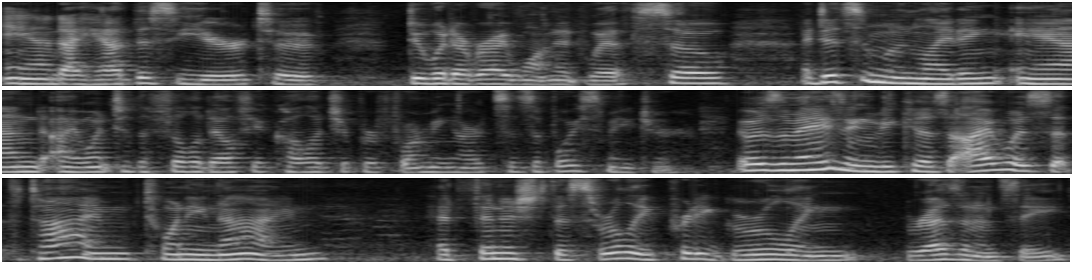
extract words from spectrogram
and I had this year to do whatever I wanted with. So I did some moonlighting and I went to the Philadelphia College of Performing Arts as a voice major. It was amazing because I was at the time 29, had finished this really pretty grueling residency,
